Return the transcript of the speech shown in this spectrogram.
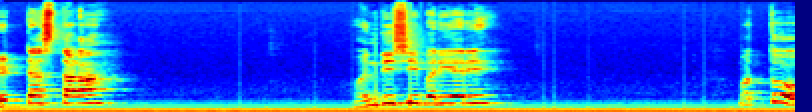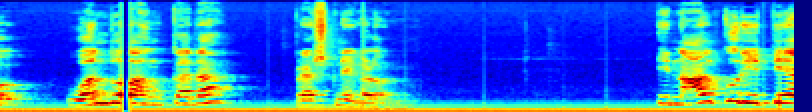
ಬಿಟ್ಟ ಸ್ಥಳ? ಹೊಂದಿಸಿ ಬರೆಯಿರಿ. ಮತ್ತು ಒಂದು ಅಂಕದ ಪ್ರಶ್ನೆಗಳನ್ನು. ಈ ನಾಲ್ಕು ರೀತಿಯ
